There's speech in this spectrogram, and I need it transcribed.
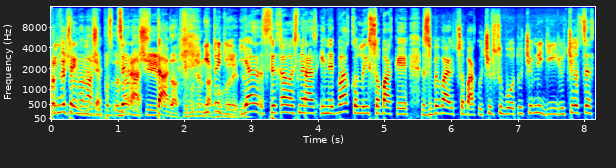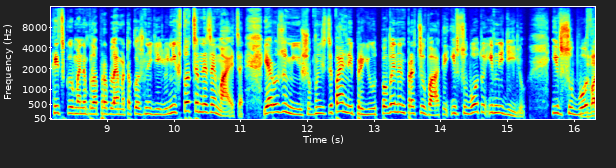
ну, він практично на наші, отримується. Це на раз. наші так. податки, будемо І так тоді говорити. я стикалась не раз і не два, коли собаки збивають собаку чи в суботу, чи в неділю, чи оце з кицькою у мене була проблема також в неділю. Ніхто цим не займається. Я розумію, що муніципальний приют повинен працювати і в суботу, і в неділю. І в суботу,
